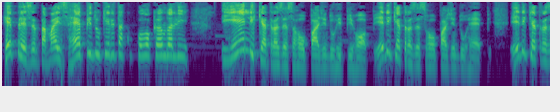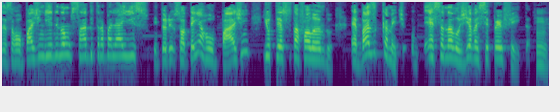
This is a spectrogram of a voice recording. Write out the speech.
representa mais rap do que ele tá colocando ali. E ele quer trazer essa roupagem do hip hop, ele quer trazer essa roupagem do rap, ele quer trazer essa roupagem e ele não sabe trabalhar isso. Então ele só tem a roupagem e o texto tá falando. É basicamente, essa analogia vai ser perfeita. Hum.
